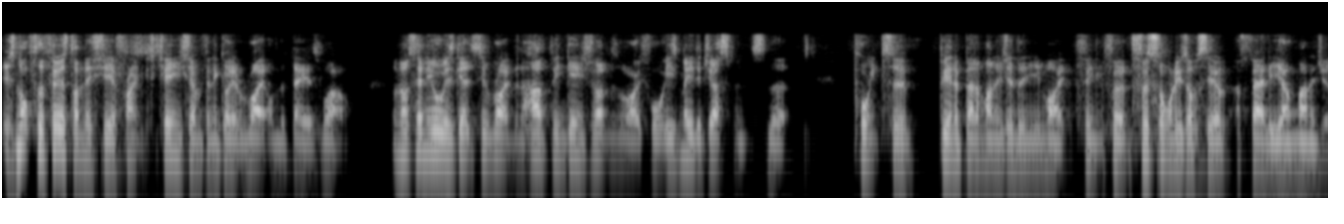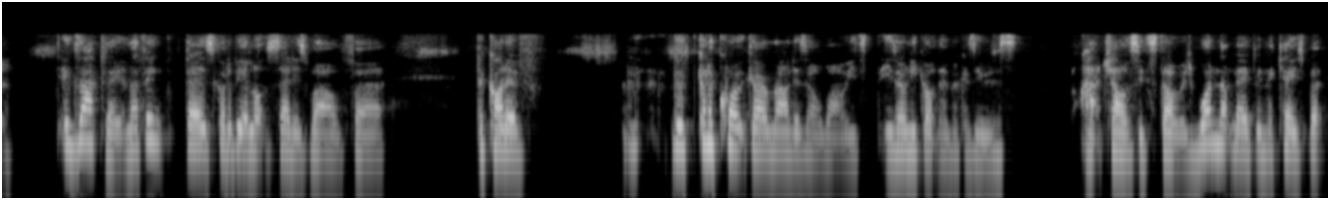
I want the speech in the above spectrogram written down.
It's not for the first time this year Frank's changed something and got it right on the day as well. I'm not saying he always gets it right, but there have been games where I thought he's made adjustments that point to being a better manager than you might think for, for someone who's obviously a, a fairly young manager. Exactly. And I think there's got to be a lot said as well for the kind of the kind of quote going around is, oh wow, he's he's only got there because he was at Chelsea to start with. One that may have been the case, but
